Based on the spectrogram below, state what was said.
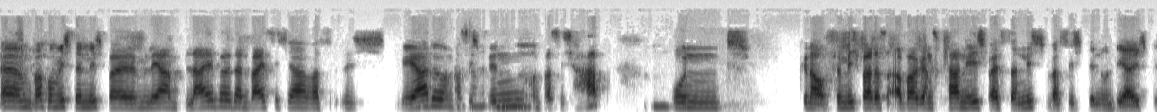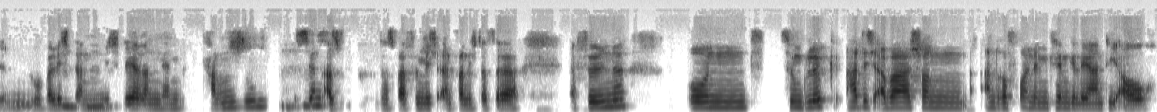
ähm, warum ich denn nicht beim Lehramt bleibe. Dann weiß ich ja, was ich werde und was ich bin mhm. und was ich habe. Mhm. Und genau, für mich war das aber ganz klar, nee, ich weiß dann nicht, was ich bin und wer ich bin, nur weil ich dann mhm. mich Lehrerin nennen kann, so ein bisschen. Also das war für mich einfach nicht das Erfüllende. Und zum Glück hatte ich aber schon andere Freundinnen kennengelernt, die auch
